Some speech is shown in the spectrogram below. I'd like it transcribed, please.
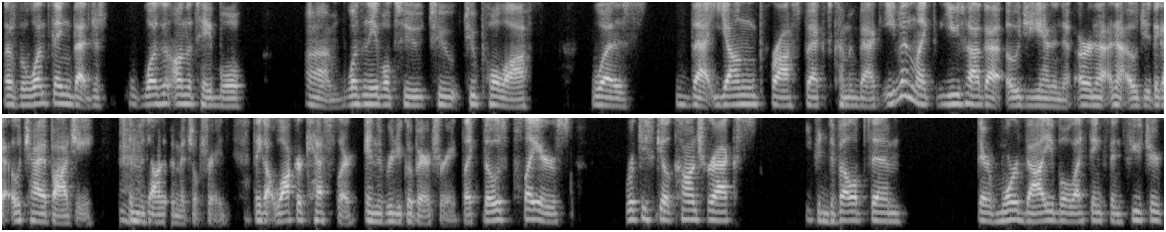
That was the one thing that just wasn't on the table, um, wasn't able to to to pull off was that young prospect coming back. Even like Utah got OG and or not, not OG, they got Ochai Agbaji in the mm-hmm. Donovan Mitchell trade. They got Walker Kessler in the Rudy Gobert trade. Like those players, rookie skill contracts, you can develop them. They're more valuable, I think, than future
